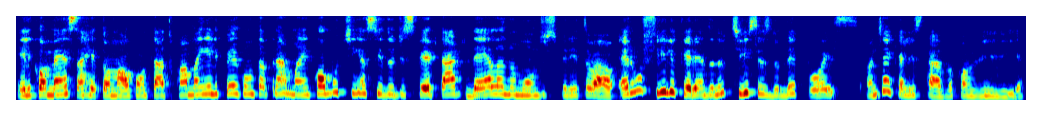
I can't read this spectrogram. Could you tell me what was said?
ele começa a retomar o contato com a mãe, ele pergunta para a mãe como tinha sido o despertar dela no mundo espiritual. Era um filho querendo notícias do depois. Onde é que ela estava, como vivia?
